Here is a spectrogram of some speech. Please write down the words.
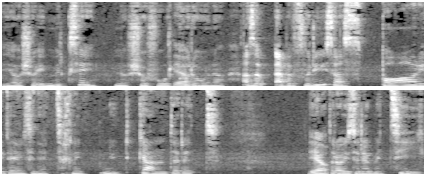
ja schon immer gesehen. Noch schon vor ja. Corona. Also eben für uns als Paar in dem Sinne hat sich nicht, nichts geändert. Ja. An unserer Beziehung.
